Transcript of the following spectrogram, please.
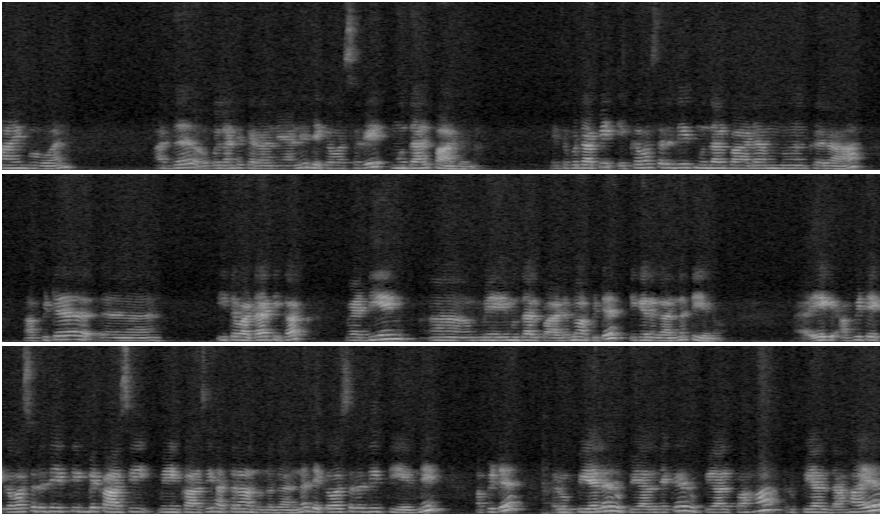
ආයිබෝවන් අද ඔගලන්ට කරන්න යන්නේ දෙක වසරේ මුදල් පාඩම. එතකොට අපි එක වසරදීත් මුදල් පාඩම් කරා අපිට ඊට වඩා ටිකක් වැඩියෙන් මේ මුදල් පාඩම අපිට ඉගෙන ගන්න තියෙනවා. ඒ අපිට එක වසරදී තිබ්බේ කාසි මේ කාසි හතර අඳුන ගන්න දෙක වසරදී තියෙන්නේ අපිට රුපියල රුපියල් දෙක රුපියල් පහ රුපියල් දහය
